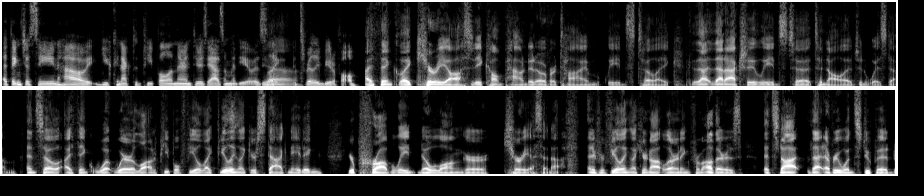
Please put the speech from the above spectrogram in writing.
I think just seeing how you connect with people and their enthusiasm with you is Yeah. like it's really beautiful. I think like curiosity compounded over time leads to like that that actually leads to to knowledge and wisdom. And so I think what where a lot of people feel like feeling like you're stagnating, you're probably no longer curious enough. And if you're feeling like you're not learning from others, it's not that everyone's stupid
